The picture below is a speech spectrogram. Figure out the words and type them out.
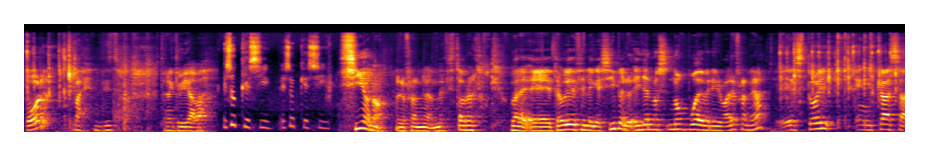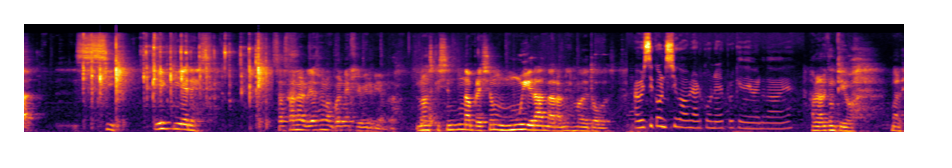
por. Vale, necesito. Tranquilidad, va. Eso que sí, eso que sí. ¿Sí o no? Vale, Franela, necesito hablar contigo. Vale, eh, tengo que decirle que sí, pero ella no, no puede venir, ¿vale, Franela? Estoy en casa. Sí. ¿Qué quieres? Estás tan nervioso y no puedes ni escribir bien, bro. No, es que siento una presión muy grande ahora mismo de todos. A ver si consigo hablar con él, porque de verdad, ¿eh? Hablar contigo. Vale.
